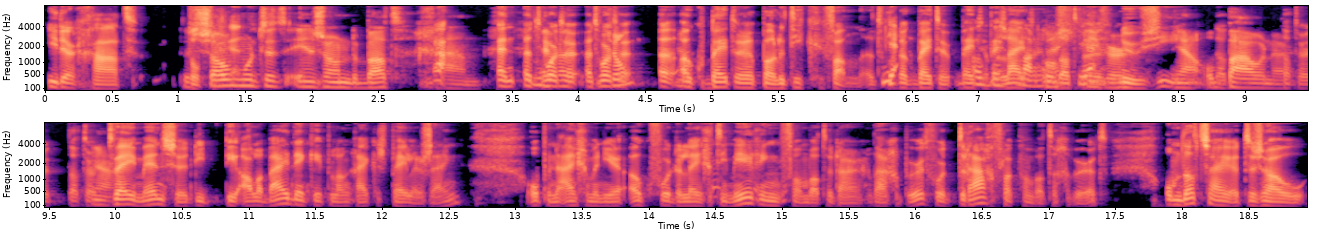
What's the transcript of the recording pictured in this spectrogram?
ieder gaat Dus zo moet het in zo'n debat gaan. En het Ja, wordt er, het wordt er eh, Ja. ook betere politiek van. Het wordt Ja, ook beter, beter ook beleid. Omdat we ja. nu zien Ja, dat, dat er, dat er Ja. twee mensen, die, die allebei denk ik belangrijke spelers zijn, op hun eigen manier ook voor de legitimering van wat er daar, daar gebeurt, voor het draagvlak van wat er gebeurt. Omdat zij het er zo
